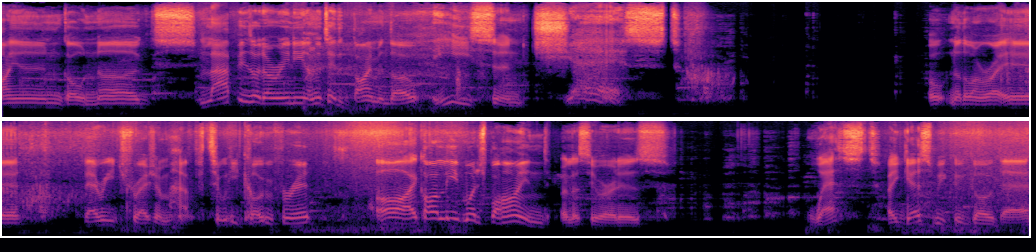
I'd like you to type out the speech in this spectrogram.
iron, gold nugs. Lapis, I don't really need. I'm gonna take the diamond though. Decent chest. Oh, another one right here. Buried treasure map. Do we go for it? Oh, I can't leave much behind. Right, let's see where it is. West. I guess we could go there.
